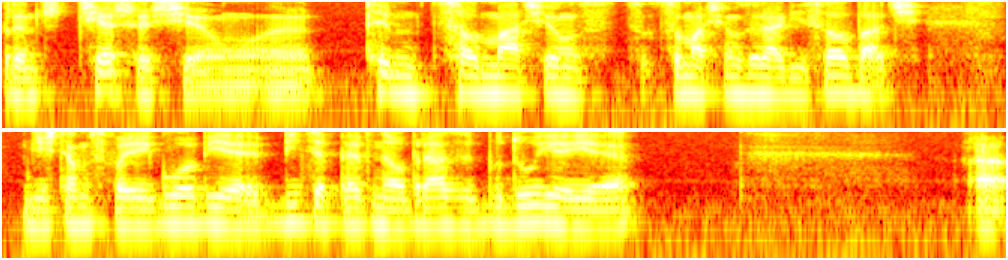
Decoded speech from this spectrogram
wręcz cieszę się y, tym, co ma się, co ma się zrealizować. Gdzieś tam w swojej głowie widzę pewne obrazy, buduję je. A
